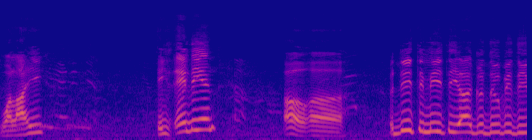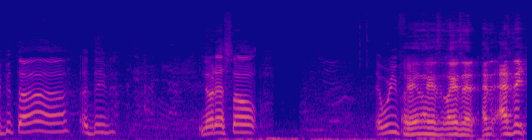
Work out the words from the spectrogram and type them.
Wallahi? He's Indian? Oh, uh, Aditi Miti Agadubi You know that song? Hey, where you from? Okay, like I, like I said, I, I think,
